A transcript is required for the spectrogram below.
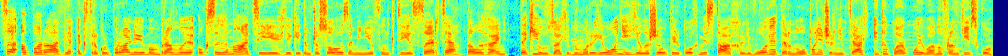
Це апарат для екстракорпоральної мембранної оксигенації, який тимчасово замінює функції серця та легень. Такі у західному регіоні є лише у кількох містах: Львові, Тернополі, Чернівцях і тепер у Івано-Франківську.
